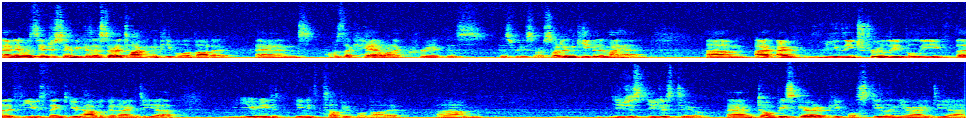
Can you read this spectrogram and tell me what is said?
and it was interesting because I started talking to people about it, and I was like, hey, I want to create this this resource. So I didn't keep it in my head. Um, I, I really truly believe that if you think you have a good idea, you need to you need to tell people about it. Um, you just you just do, and don't be scared of people stealing your idea.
